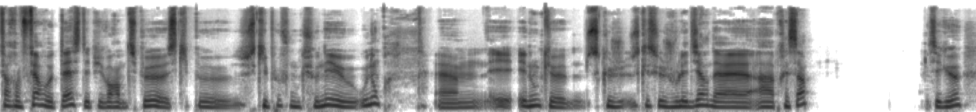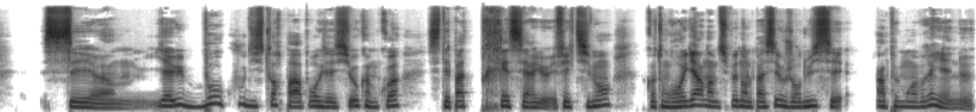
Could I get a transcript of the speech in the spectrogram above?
faire faire vos tests et puis voir un petit peu ce qui peut ce qui peut fonctionner ou non. Euh, et, et, donc ce que qu'est-ce que je voulais dire après ça, c'est que c'est il y a eu beaucoup d'histoires par rapport aux ICO comme quoi c'était pas très sérieux. Effectivement, quand on regarde un petit peu dans le passé, aujourd'hui c'est un peu moins vrai. Il y a une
